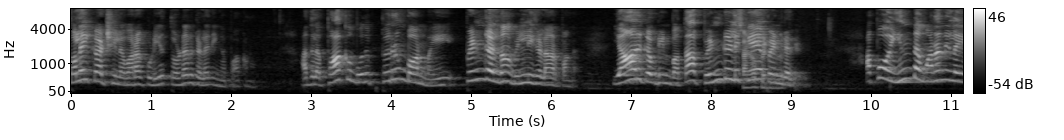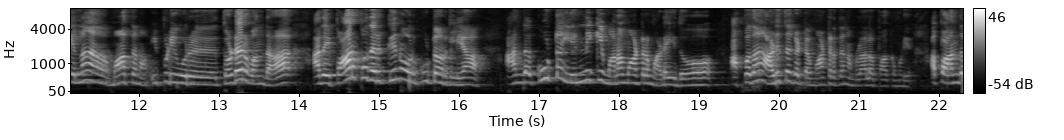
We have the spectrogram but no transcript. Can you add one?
தொலைக்காட்சியில் வரக்கூடிய தொடர்களை நீங்கள் பார்க்கணும். அதில் பார்க்கும்போது பெரும்பான்மை பெண்கள் தான் வில்லிகளாக இருப்பாங்க. யாருக்கு அப்படின்னு பார்த்தா பெண்களுக்கே பெண்கள். அப்போது இந்த மனநிலையெல்லாம் மாற்றணும் இப்படி ஒரு தொடர் வந்தால் அதை பார்ப்பதற்குன்னு ஒரு கூட்டம் இருக்கு இல்லையா? அந்த கூட்டம் என்னைக்கு மனமாற்றம் அடையுதோ அப்போ தான் அடுத்த கட்ட மாற்றத்தை நம்மளால் பார்க்க முடியும். அப்போ அந்த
